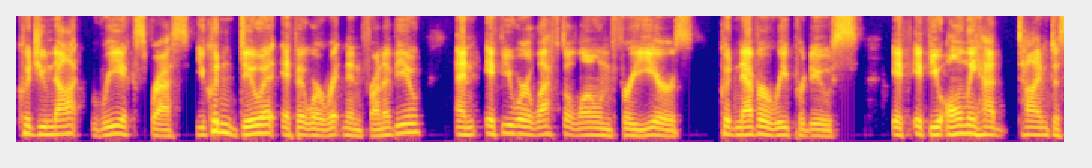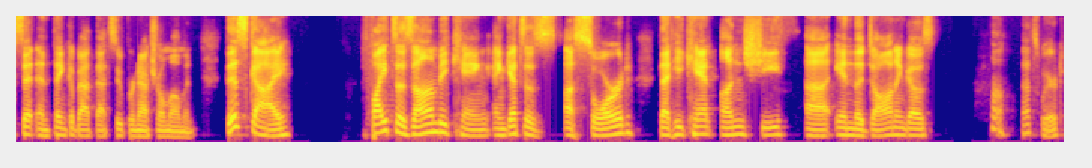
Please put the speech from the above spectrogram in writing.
could you not re-express you couldn't do it if it were written in front of you. And if you were left alone for years could never reproduce if if you only had time to sit and think about that supernatural moment. This guy fights a zombie king and gets a, a sword that he can't unsheath uh, in the dawn and goes huh that's weird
